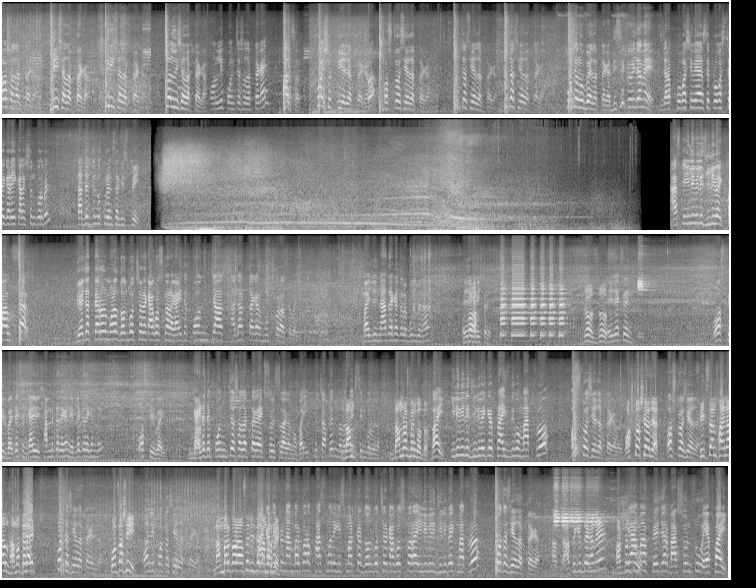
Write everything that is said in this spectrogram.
দশ হাজার টাকা, বিশ হাজার টাকা, তিরিশ হাজার টাকা, চল্লিশ হাজার টাকা। অনলি পঞ্চাশ হাজার টাকায় পালসার। পঁয়ষট্টি হাজার টাকা, অষ্টআশি হাজার টাকা, পঁচাশি হাজার টাকা, পঁচাশি হাজার টাকা, পঁচানব্বই হাজার টাকা। দিছে কি ওই দামে? যারা প্রবাসী ভাই আছে, প্রবাস থেকে গাড়ি কালেকশন করবেন, তাদের জন্য কুরেন সার্ভিস ফ্রি আজকে ইলিবিলি ঝিলি বাইক পালসার। দুই হাজার তেরোর মডেল দশ বছরের কাগজ করা গাড়িতে পঞ্চাশ হাজার টাকার মুখ করা আছে ভাই। ভাই যদি না দেখে তাহলে বুঝবে না। এই যে। গাড়ি এই দেখছেন অস্থির ভাই দেখছেন গাড়ির সামনেটা দেখেন হেডলাইটটা দেখেন ভাই। অস্থির ভাই। গাড়িটাতে পঞ্চাশ হাজার টাকা এক্সট্রিস লাগানো। ভাই একটু চাপেন দাম- করবে না দাম রাখবেন কত? ভাই ইলিবিলি ঝিলি বাইকের প্রাইস দিব মাত্র অষ্টআশি হাজার টাকা ভাই। অষ্টআশি হাজার? অষ্টআশি হাজার। ফিক্স অ্যান্ড ফাইনাল ধামাকা রেট পঁচাশি হাজার টাকা দিলাম। পঁচাশি? অনলি পঁচাশি হাজার টাকা। নাম্বার করা আছে ডিজিটাল নাম্বার? প্লেট নাম্বার করা ফার্স্ট মালিক স্মার্ট কার্ড দশ বছরের কাগজ করা ইলিবিলি ঝিলি বাইক মাত্র পঁচাশি হাজার টাকা। আচ্ছা আছে কিন্তু এখানে Yamaha Fazer version two FI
